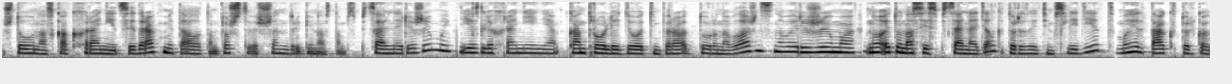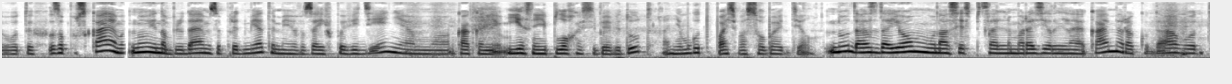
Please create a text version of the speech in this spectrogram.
что у нас как хранится. И драк металла там тоже совершенно другие. У нас там специальные режимы есть для хранения. Контроль идет температурно-влажностного режима. Но это у нас есть специальный отдел, который за этим следит. Мы так только вот их запускаем, ну и наблюдаем за предметами, за их поведением, как они... Если они плохо себя ведут, они могут попасть в особый отдел. Ну да, сдаем. У нас есть специальная морозильная камера, куда вот...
